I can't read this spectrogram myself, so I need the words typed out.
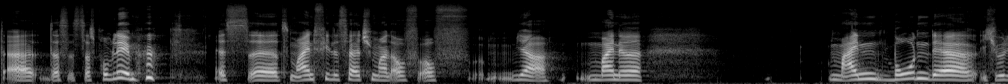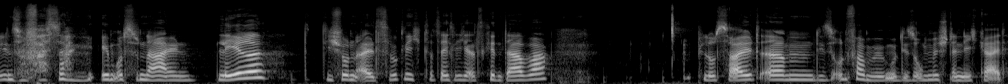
Da, das ist das Problem. Es äh, zum einen fiel es halt schon mal auf, auf ja, meine meinen Boden der, ich würde ihn so fast sagen, emotionalen Leere, die schon als wirklich tatsächlich als Kind da war. Plus halt ähm, dieses Unvermögen und diese Unbeständigkeit.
